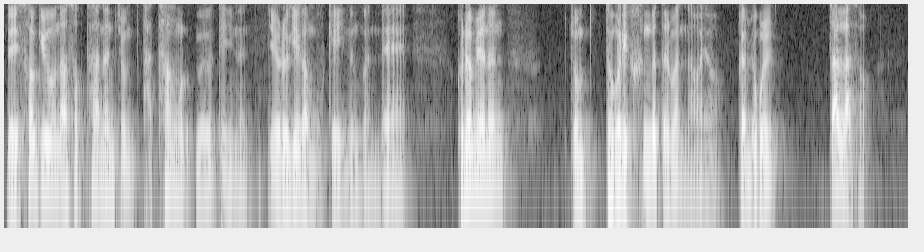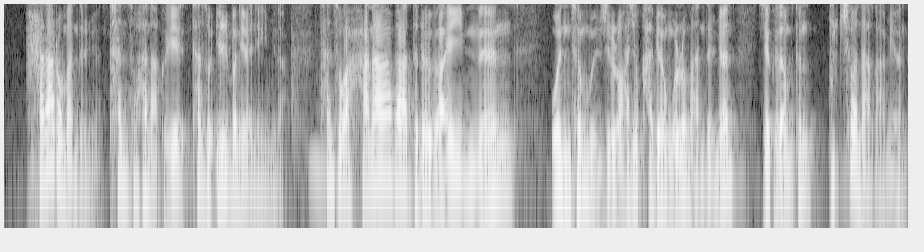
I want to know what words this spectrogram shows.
근데 석유나 석탄은 좀 다탕으로 돼 있는 여러 개가 묶여 있는 건데 그러면은 좀 덩어리 큰 것들만 나와요. 그럼 이걸 잘라서 하나로 만들면 탄소 하나 그게 탄소 1번이라는 얘기입니다. 탄소가 하나가 들어가 있는 원천 물질로 아주 가벼운 걸로 만들면 이제 그다음부터는 붙여 나가면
